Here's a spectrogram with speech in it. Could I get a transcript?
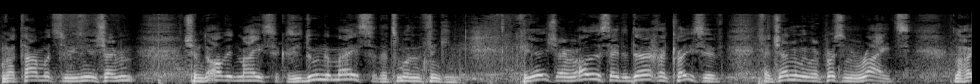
Vatam, what's the reason Yeshayim? Shem David Maisa, because he's doing a Maisa, that's more than thinking. Yeshayim, others say the Derech HaKaisiv, that generally when a person writes, that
